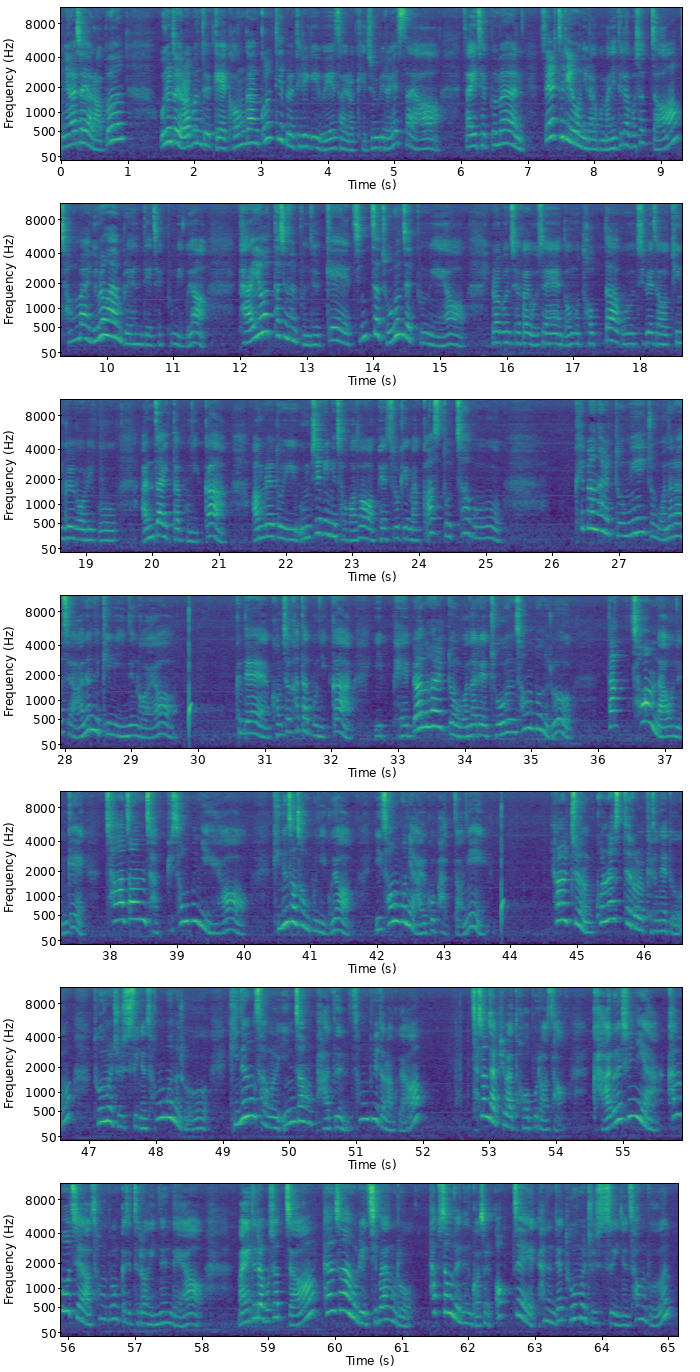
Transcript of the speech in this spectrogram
안녕하세요 여러분. 오늘도 여러분들께 건강 꿀팁을 드리기 위해서 이렇게 준비를 했어요. 자 이 제품은 셀트리온이라고 많이 들어보셨죠? 정말 유명한 브랜드의 제품이고요. 다이어트 하시는 분들께 진짜 좋은 제품이에요. 여러분 제가 요새 너무 덥다고 집에서 뒹글거리고 앉아있다 보니까 아무래도 이 움직임이 적어서 뱃속에 막 가스도 차고 쾌변 활동이 좀 원활하지 않은 느낌이 있는 거예요. 근데 검색하다 보니까 이 배변 활동 원활에 좋은 성분으로 딱 처음 나오는 게 차전자피 성분이에요. 기능성 성분이고요. 이 성분이 알고 봤더니 혈중 콜레스테롤 개선에도 도움을 줄 수 있는 성분으로 기능성을 인정받은 성분이더라고요. 차전자피와 더불어서 가르시니아, 캄보지아 성분까지 들어있는데요. 많이 들어보셨죠? 탄수화물이 지방으로 합성되는 것을 억제하는데 도움을 줄 수 있는 성분,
